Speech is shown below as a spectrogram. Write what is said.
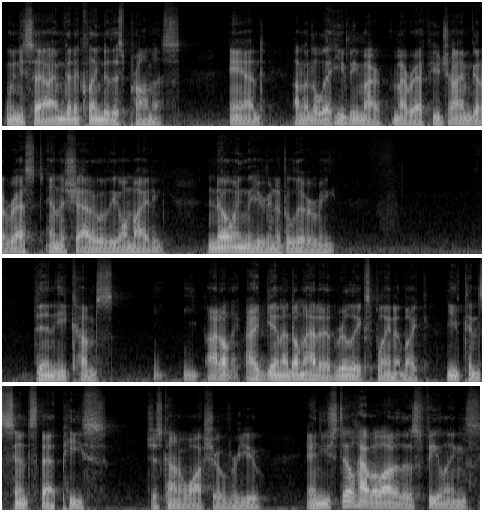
when you say, I'm going to cling to this promise and I'm going to let you be my, my refuge, I am going to rest in the shadow of the Almighty, knowing that you're going to deliver me. Then he comes. I don't, again, I don't know how to really explain it. Like you can sense that peace just kind of wash over you. And you still have a lot of those feelings,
